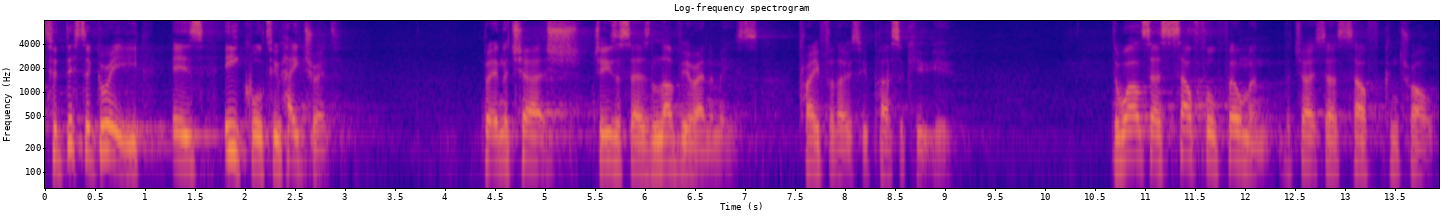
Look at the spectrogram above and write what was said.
to disagree is equal to hatred. But in the church, Jesus says, Love your enemies, pray for those who persecute you. The world says self fulfillment, the church says self control.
